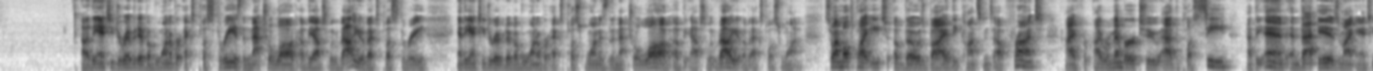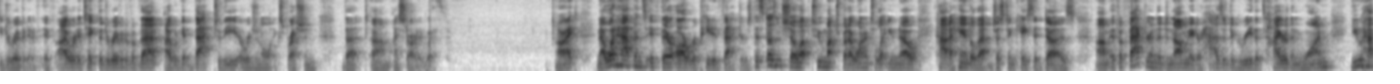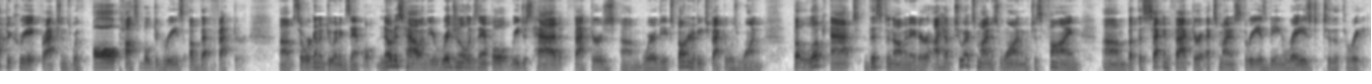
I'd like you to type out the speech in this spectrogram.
Uh, the antiderivative of 1 over x plus 3 is the natural log of the absolute value of x plus 3, and the antiderivative of 1 over x plus 1 is the natural log of the absolute value of x plus 1. So I multiply each of those by the constants out front. I, I remember to add the plus c at the end, and that is my antiderivative. If I were to take the derivative of that, I would get back to the original expression that um, I started with. All right, now what happens if there are repeated factors? This doesn't show up too much, but I wanted to let you know how to handle that just in case it does. Um, if a factor in the denominator has a degree that's higher than one, you have to create fractions with all possible degrees of that factor. Um, so we're going to do an example. Notice how in the original example, we just had factors um, where the exponent of each factor was 1. But look at this denominator. I have 2x minus 1, which is fine, um, but the second factor, x minus 3, is being raised to the 3.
